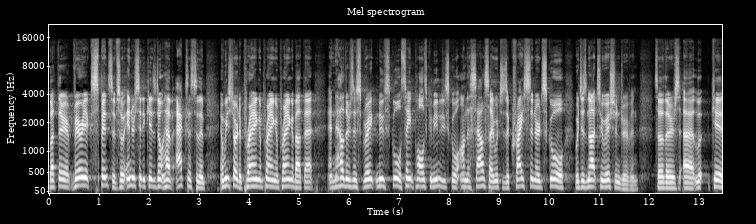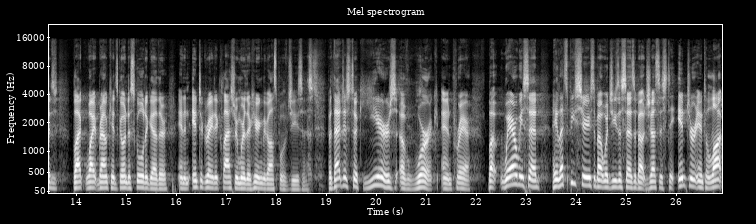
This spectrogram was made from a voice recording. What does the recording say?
but they're very expensive, so inner city kids don't have access to them. And we started praying and praying and praying about that. And now there's this great new school, St. Paul's Community School on the south side, which is a Christ centered school, which is not tuition driven. So there's uh, kids, black, white, brown kids going to school together in an integrated classroom where they're hearing the gospel of Jesus. But that just took years of work and prayer. But where we said, hey, let's be serious about what Jesus says about justice, to enter into, lock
